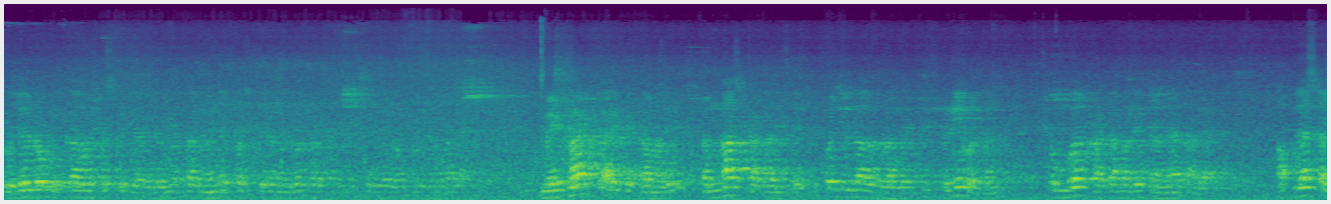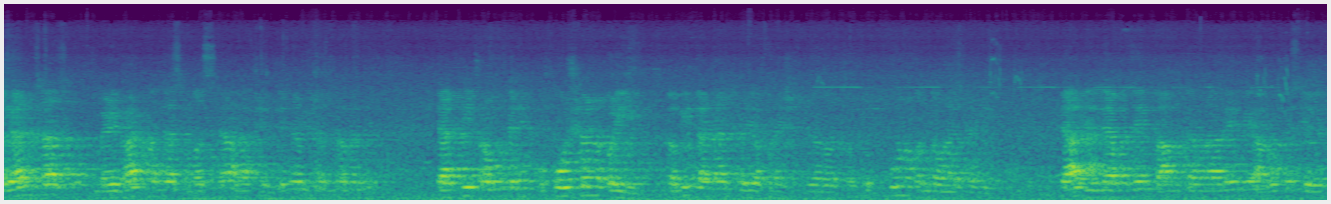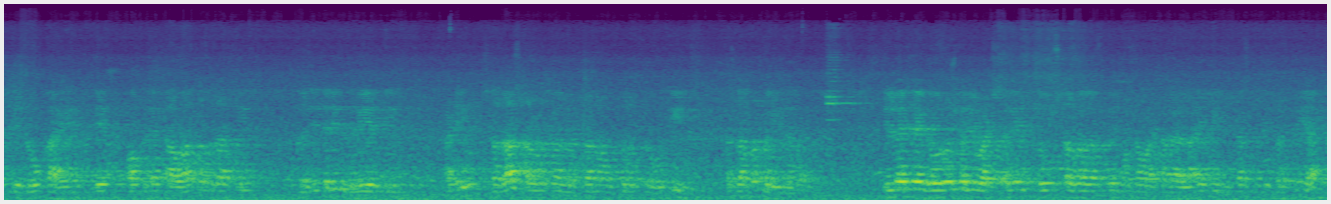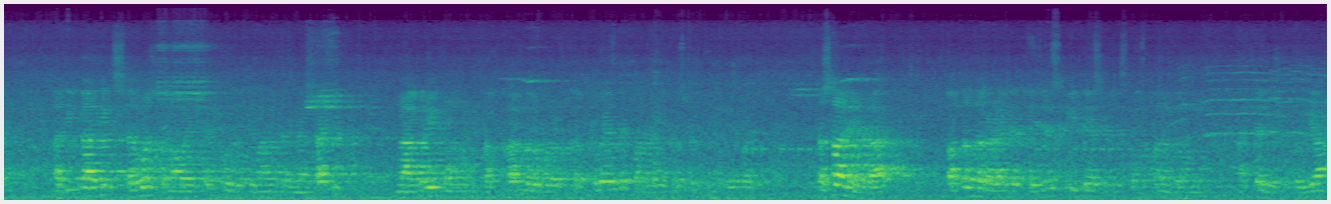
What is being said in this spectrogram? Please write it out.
हृदयरोग विकार व शस्त्रक्रिया जन्मकार मेंदक शस्त्रक्रिया मेळघाट कार्यक्षेत्रामध्ये पन्नास खाटांचे उपजिल्हा रुग्णालयाचे श्रेणीवर्धन शंभर खाटामध्ये करण्यात आले आहे. आपल्या सगळ्यांच्याच मेळघाटमधल्या समस्या हा चिंतेच्या विषयांमध्ये त्यातली प्रामुख्याने कुपोषण बळी कमी करण्यासाठी आपण शिक्षणावर पूर्ण बंद होण्यासाठी त्या जिल्ह्यामध्ये काम करणारे जे आरोग्य सेवेचे लोक आहेत ते आपल्या गावातच राहतील कधीतरी घरी येतील आणि सदा सर्वत्र लोकांना उपलब्ध होतील असं आपण बघितलं पाहिजे. जिल्ह्याच्या गौरवशाली वाटचालीत लोकसहभागातून मोठा वाटा लागला. आहे ही विकासाची प्रक्रिया अधिकाधिक सर्वसमावेशक व गतिमान करण्यासाठी नागरिक म्हणून हक्कांबरोबर कर्तव्याचे पालनी प्रस्तुत केले पाहिजे तसा निर्धार स्वातंत्र्य लढ्याच्या तेजस्वी इतिहासाचे संस्मरण घेऊन अत्यंत करूया.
